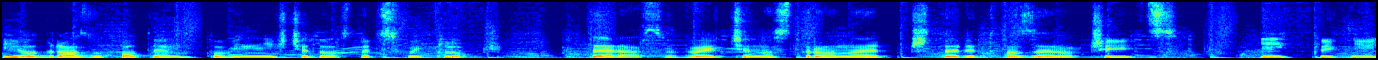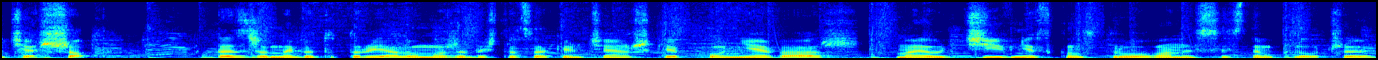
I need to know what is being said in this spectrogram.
i od razu po tym powinniście dostać swój klucz. Teraz wejdźcie na stronę 420 Cheats i kliknijcie Shop. Bez żadnego tutorialu może być to całkiem ciężkie, ponieważ mają dziwnie skonstruowany system kluczy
